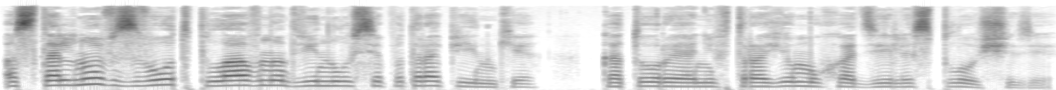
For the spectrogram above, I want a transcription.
Остальной взвод плавно двинулся по тропинке, которой они втроем уходили с площади.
